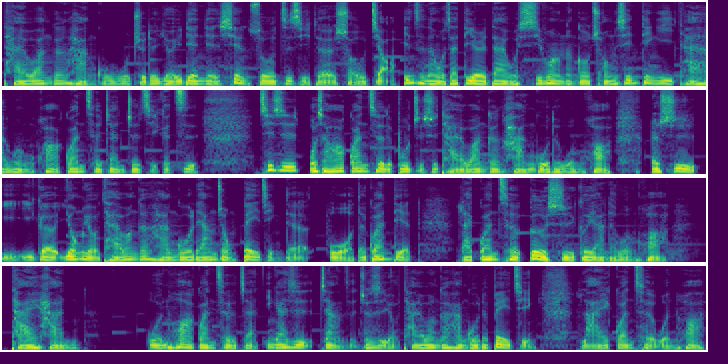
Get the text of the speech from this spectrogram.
台湾跟韩国，我觉得有一点点限缩自己的手脚。因此呢，我在第二代，我希望能够重新定义台韩文化观测站这几个字。其实我想要观测的不只是台湾跟韩国的文化，而是以一个拥有台湾跟韩国两种背景的我的观点，来观测各式各样的文化。台韩。文化观测站应该是这样子，就是有台湾跟韩国的背景来观测文化，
